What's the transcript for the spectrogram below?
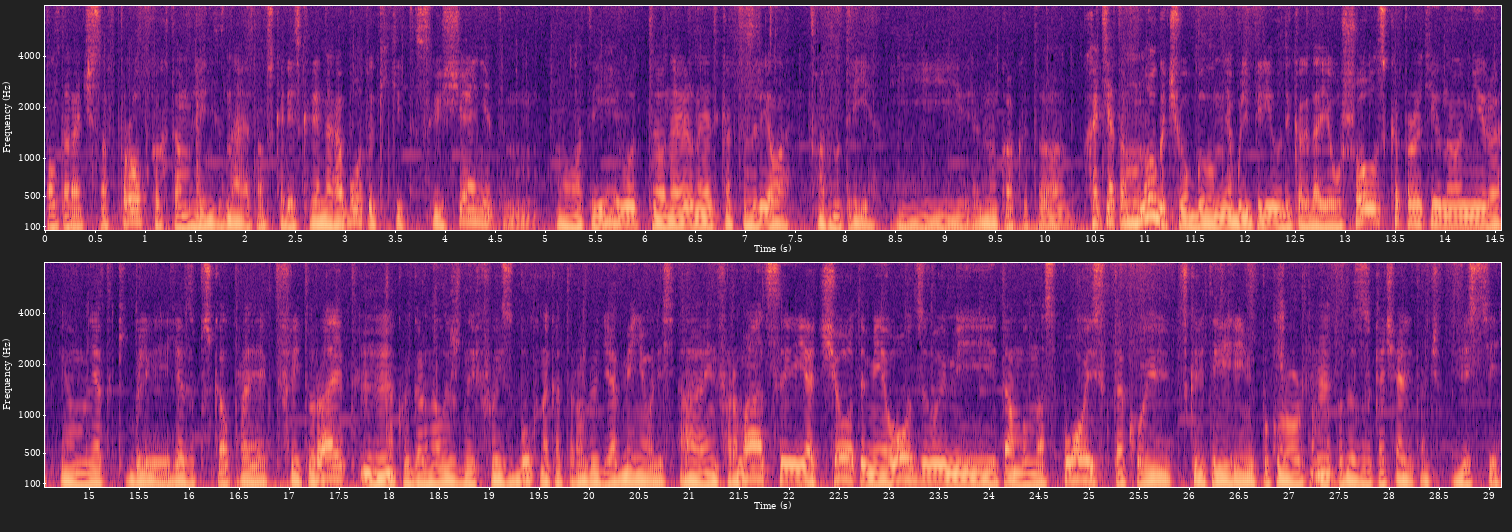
полтора часа в пробках там, или не знаю, там скорее-скорее на работу, какие-то совещания там. Вот, и вот, э, наверное, это как-то зрело внутри. И, ну, как это... Хотя там много чего было. У меня были периоды, когда я ушел из корпоративного мира. И у меня такие были... Я запускал проект Free to Ride. Мгм. Такой горнолыжный Facebook, на котором люди обменивались а, информацией, отчетами, отзывами. И там был у нас поиск такой с критериями по курортам. Мы туда закачали там что-то 200,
